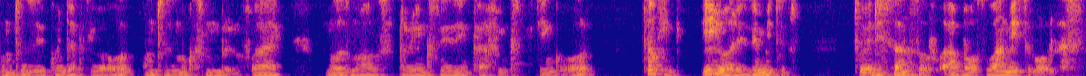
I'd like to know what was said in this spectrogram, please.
onto the conjunctiva or onto the mucous membrane of eye, nose, mouth during sneezing, coughing, spitting, or talking, usually limited to a distance of about 1 meter or less.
